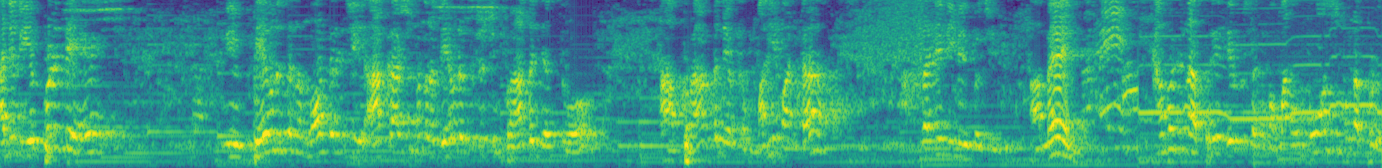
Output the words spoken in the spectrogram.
అని నువ్వు ఎప్పుడైతే నీ దేవుని సన్న మోకరించి ఆకాశమందులో దేవుడికి చూసి ప్రార్థన చేస్తావో ఆ ప్రార్థన యొక్క మహిమ అంట అట్లనే నీ మీదకి వచ్చింది. ఆమె కాబట్టి నా ప్రియ దేవుడు సంగమ మన ఉపవాసం ఉన్నప్పుడు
